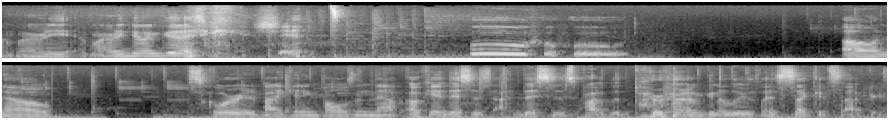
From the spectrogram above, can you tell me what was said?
I'm already, I'm already doing good. Shit. Ooh, hoo, hoo. Oh no. Scored by getting balls in that. Okay, this is this is probably the part where I'm gonna lose. I suck at soccer.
